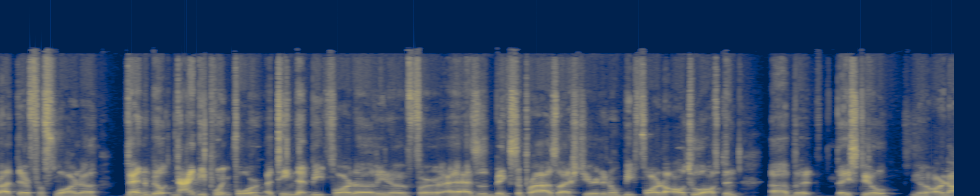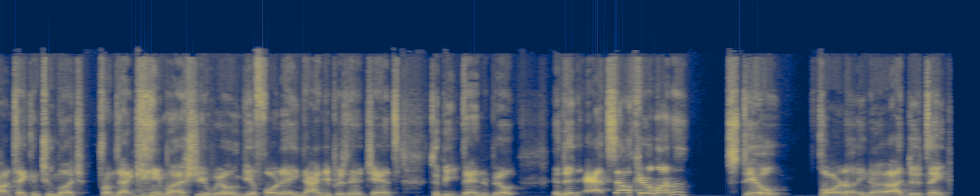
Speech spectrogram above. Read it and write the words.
right there for Florida. Vanderbilt 90.4, a team that beat Florida, you know, for as a big surprise last year. They don't beat Florida all too often, uh, but they still, you know, are not taking too much from that game last year. Will and give Florida a 90% chance to beat Vanderbilt. And then at South Carolina, still Florida, you know, I do think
